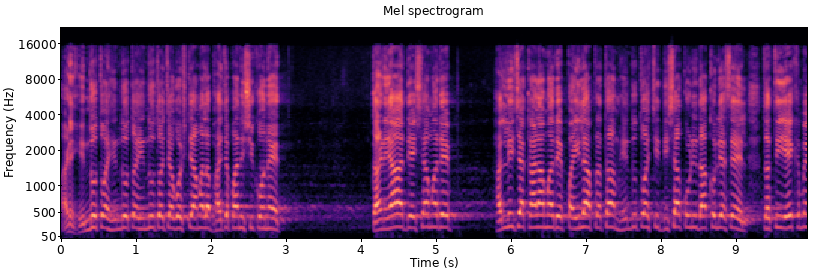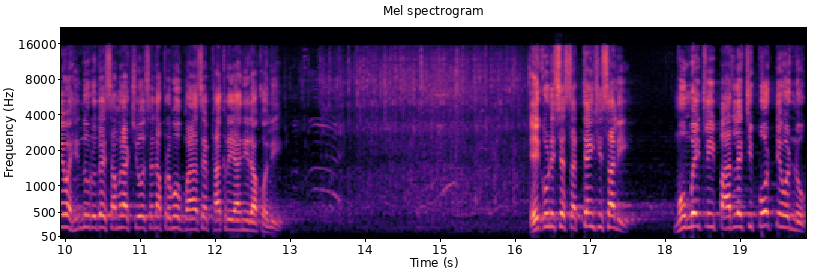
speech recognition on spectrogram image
आणि हिंदुत्व हिंदुत्व हिंदुत्वाच्या गोष्टी आम्हाला भाजपाने शिकवून आहेत. कारण या देशामध्ये हल्लीच्या काळामध्ये पहिल्या प्रथम हिंदुत्वाची दिशा कोणी दाखवली असेल तर ती एकमेव हिंदू हृदय सम्राट शिवसेना प्रमुख बाळासाहेब ठाकरे यांनी दाखवली. एकोणीसशे सत्याऐंशी साली मुंबईतली पार्ल्याची पोटनिवडणूक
